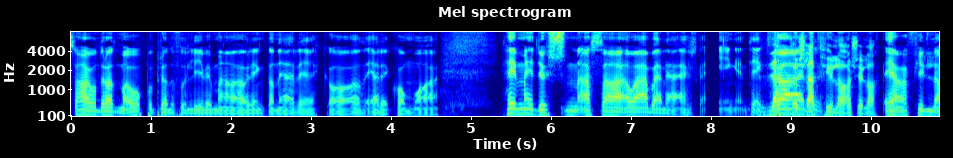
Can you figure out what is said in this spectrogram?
Så har hun dratt meg opp og prøvd å få liv i meg, og ringt han Erik, og Erik kom og heiv meg i dusjen, altså, og jeg bare Jeg husker ingenting. Rett og slett fylla har skylda. Ja, fylla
